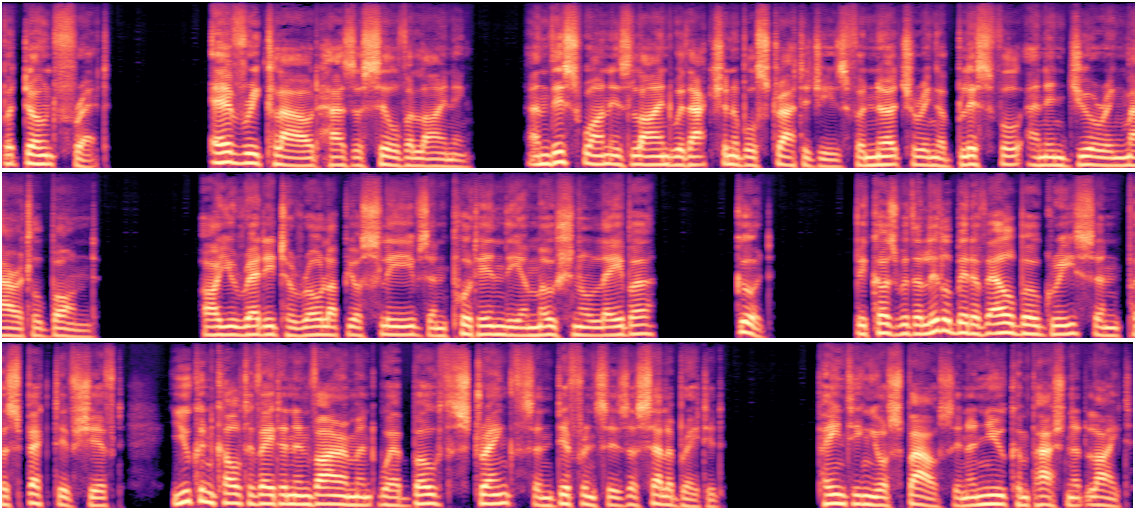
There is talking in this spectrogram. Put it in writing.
But don't fret. Every cloud has a silver lining, and this one is lined with actionable strategies for nurturing a blissful and enduring marital bond. Are you ready to roll up your sleeves and put in the emotional labor? Good because with a little bit of elbow grease and perspective shift, you can cultivate an environment where both strengths and differences are celebrated, painting your spouse in a new compassionate light.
